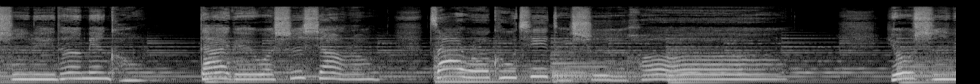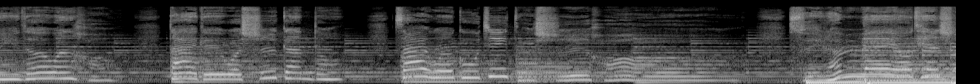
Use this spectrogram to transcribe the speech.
是你的面孔，带给我是笑容，在我哭泣的时候；又是你的问候，带给我是感动，在我孤寂的时候。虽然没有天生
